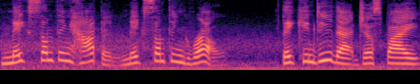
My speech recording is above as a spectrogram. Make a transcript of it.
make something happen, make something grow. They can do that just by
